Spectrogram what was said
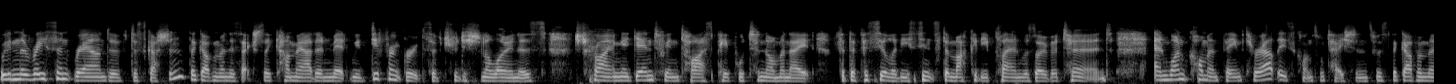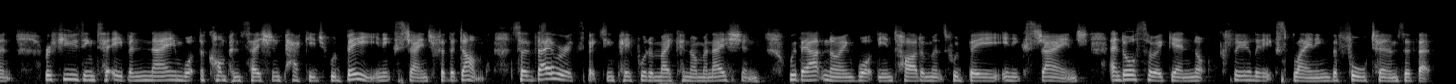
In the recent round of discussions, the government has actually come out and met with different groups of traditional owners, trying again to entice people to nominate for the facility since the Muckaty plan was overturned. And one common theme throughout these consultations was the government refusing to even name what the compensation package would be in exchange for the dump. So they were expecting people to make a nomination without knowing what the entitlements would be in exchange, and also, again, not clearly explaining the full terms of that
